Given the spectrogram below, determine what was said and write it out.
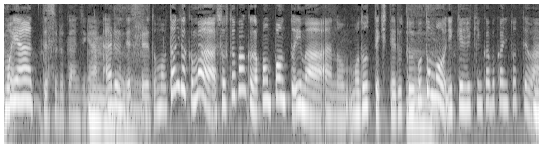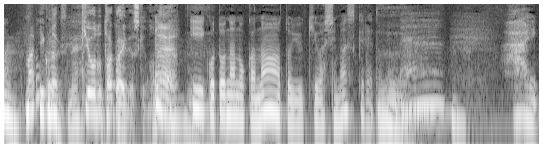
もやってする感じがあるんですけれども、とにかくまあ、ソフトバンクがポンポンと今、あの戻ってきてるということも、日経平均株価にとっては、まあ、いいことですね。気度高いですけどね。いいことなのかなという気はしますけれどもね。はい。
